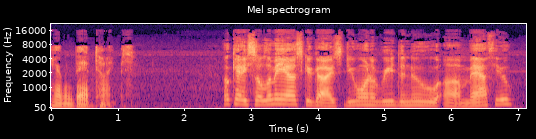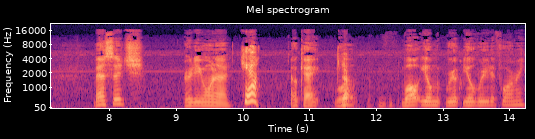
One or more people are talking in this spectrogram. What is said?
having bad times. Okay, so let me ask you guys do you want to read the new uh, Matthew message? Or do you want to. Yeah. Okay. Well, Walt, you'll, re- you'll read it for me?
